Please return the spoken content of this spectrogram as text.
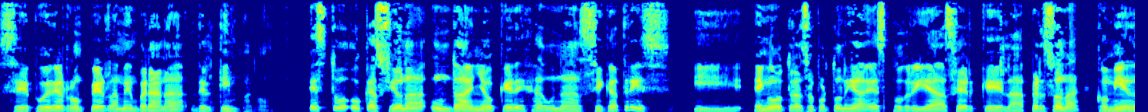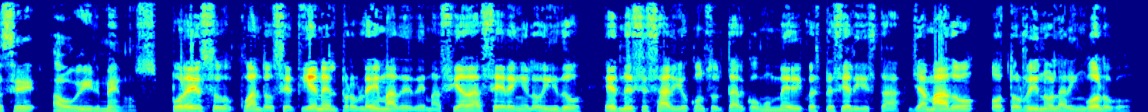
se puede romper la membrana del tímpano. Esto ocasiona un daño que deja una cicatriz y en otras oportunidades podría hacer que la persona comience a oír menos. Por eso, cuando se tiene el problema de demasiada cera en el oído, es necesario consultar con un médico especialista llamado otorrino laringólogo,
